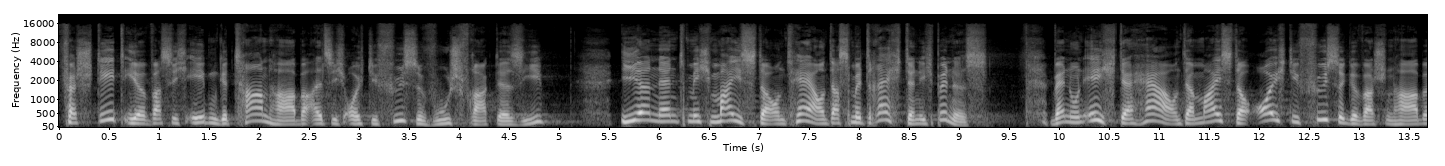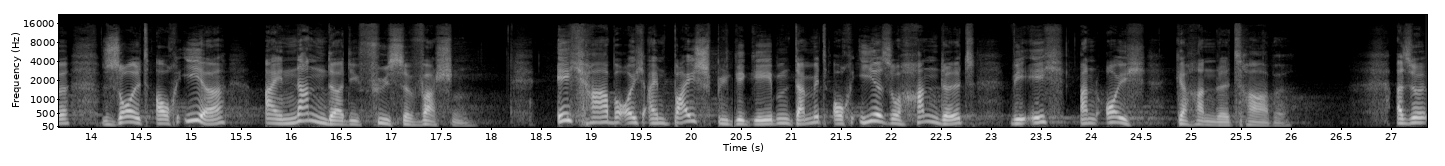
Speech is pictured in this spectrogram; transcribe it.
Versteht ihr, was ich eben getan habe, als ich euch die Füße wusch? fragte er sie. Ihr nennt mich Meister und Herr und das mit Recht, denn ich bin es. Wenn nun ich, der Herr und der Meister, euch die Füße gewaschen habe, sollt auch ihr einander die Füße waschen. Ich habe euch ein Beispiel gegeben, damit auch ihr so handelt, wie ich an euch gehandelt habe. Also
